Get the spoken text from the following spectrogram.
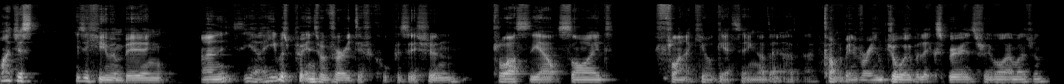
I just, he's a human being, and yeah, he was put into a very difficult position. Plus the outside flack you're getting. I don't. I can't have been a very enjoyable experience for him. I imagine.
